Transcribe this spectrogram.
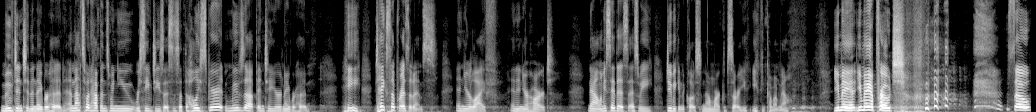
moved into the neighborhood. And that's what happens when you receive Jesus is that the Holy Spirit moves up into your neighborhood. He takes up residence in your life and in your heart. Now, let me say this as we do begin to close. Now, Mark, I'm sorry, you, you can come up now you may you may approach. so,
